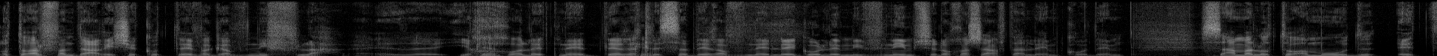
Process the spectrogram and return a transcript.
אותו אלפנדרי שכותב, אגב, נפלא, איזו יכולת כן. נהדרת כן. לסדר אבני לגו למבנים שלא חשבת עליהם קודם, שם על אותו עמוד את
